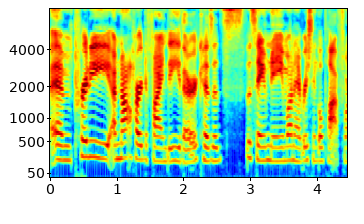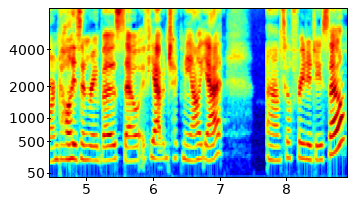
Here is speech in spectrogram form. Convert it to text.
I'm pretty, I'm not hard to find either because it's the same name on every single platform, Dollies and Rainbows. So if you haven't checked me out yet, uh, feel free to do so.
